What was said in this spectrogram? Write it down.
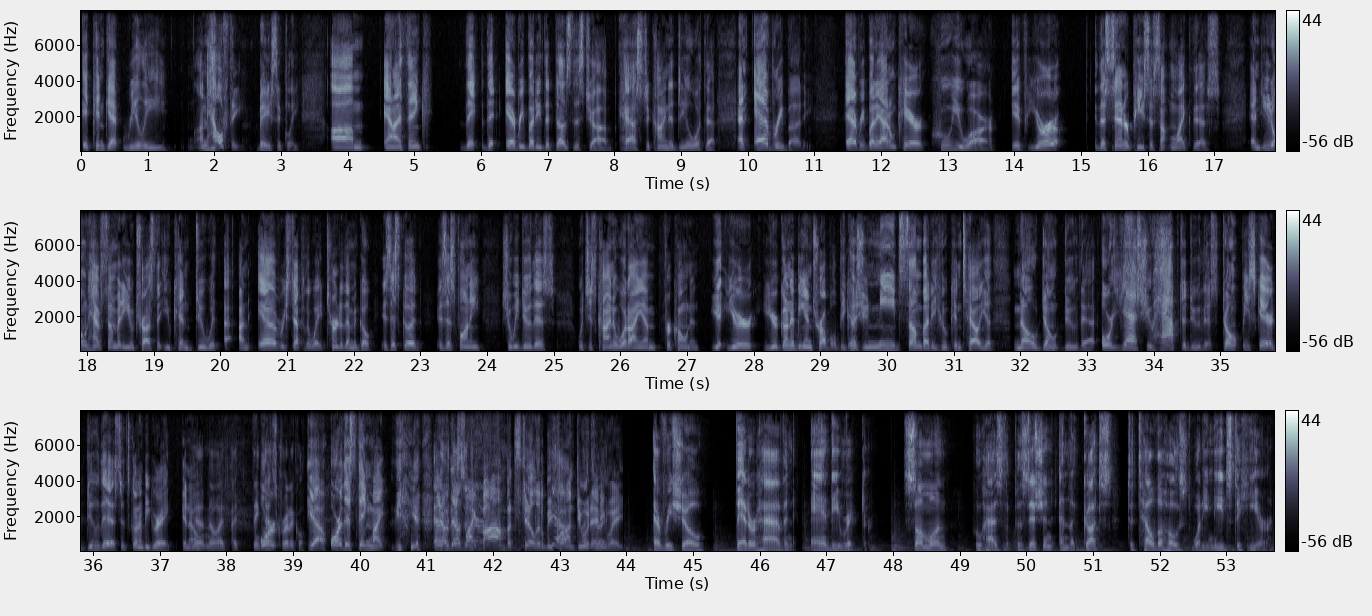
it can get really unhealthy basically. Um, and I think that that everybody that does this job has to kind of deal with that. And everybody, everybody, I don't care who you are, if you're the centerpiece of something like this, and you don't have somebody you trust that you can do with uh, on every step of the way, turn to them and go, "Is this good? Is this funny? Should we do this?" Which is kind of what I am for Conan. You- You're you're going to be in trouble because you need somebody who can tell you, "No, don't do that," or "Yes, you have to do this. Don't be scared. Do this. It's going to be great." You know. Yeah, no, I, I think Or- that's critical. Yeah, or this thing might, you And know, this might bomb, but still, it'll be Yeah, fun. Do it that's right. anyway. Every show better have an Andy Richter, someone who has the position and the guts to tell the host what he needs to hear.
